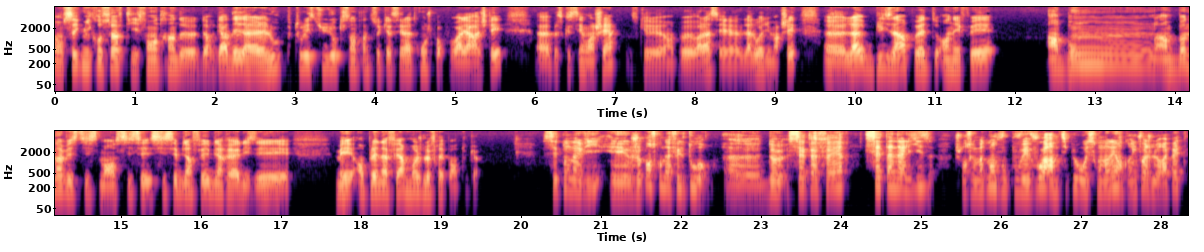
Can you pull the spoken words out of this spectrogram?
On sait que Microsoft, ils sont en train de, regarder à la loupe tous les studios qui sont en train de se casser la tronche pour pouvoir les racheter, euh, parce que c'est moins cher, parce que un peu, voilà, c'est la loi du marché. Euh, là, Blizzard peut être en effet un bon, investissement si c'est si c'est bien fait, bien réalisé. Mais en pleine affaire, moi, je le ferai pas en tout cas. C'est ton avis et je pense qu'on a fait le tour euh, de cette affaire, cette analyse. Je pense que maintenant vous pouvez voir un petit peu où est-ce qu'on en est. Encore une fois, je le répète,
